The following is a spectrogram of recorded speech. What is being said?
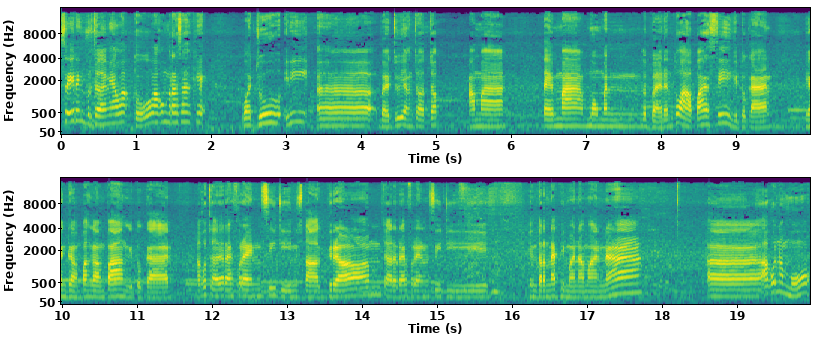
seiring berjalannya waktu aku ngerasa kayak waduh ini eh, baju yang cocok sama tema momen lebaran tuh apa sih? Gitu kan. Yang gampang-gampang gitu kan. Aku cari referensi di Instagram cari referensi di internet di mana-mana Eh, aku nemu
